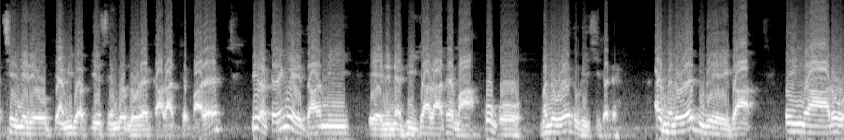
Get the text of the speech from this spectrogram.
အခြေအနေတွေကိုပြန်ပြီးတော့ပြင်ဆင်ဖို့လိုတဲ့ကာလဖြစ်ပါတယ်။ပြီးတော့တင်းငွေသားသမီးတွေအနေနဲ့ဒီကာလထဲမှာကိုယ့်ကိုမလိုတဲ့သူတွေရှိတတ်တယ်။အဲ့မလိုတဲ့သူတွေကအင်္ဂါတို့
